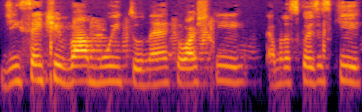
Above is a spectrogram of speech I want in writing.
de incentivar muito, né? Que eu acho que é uma das coisas que,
